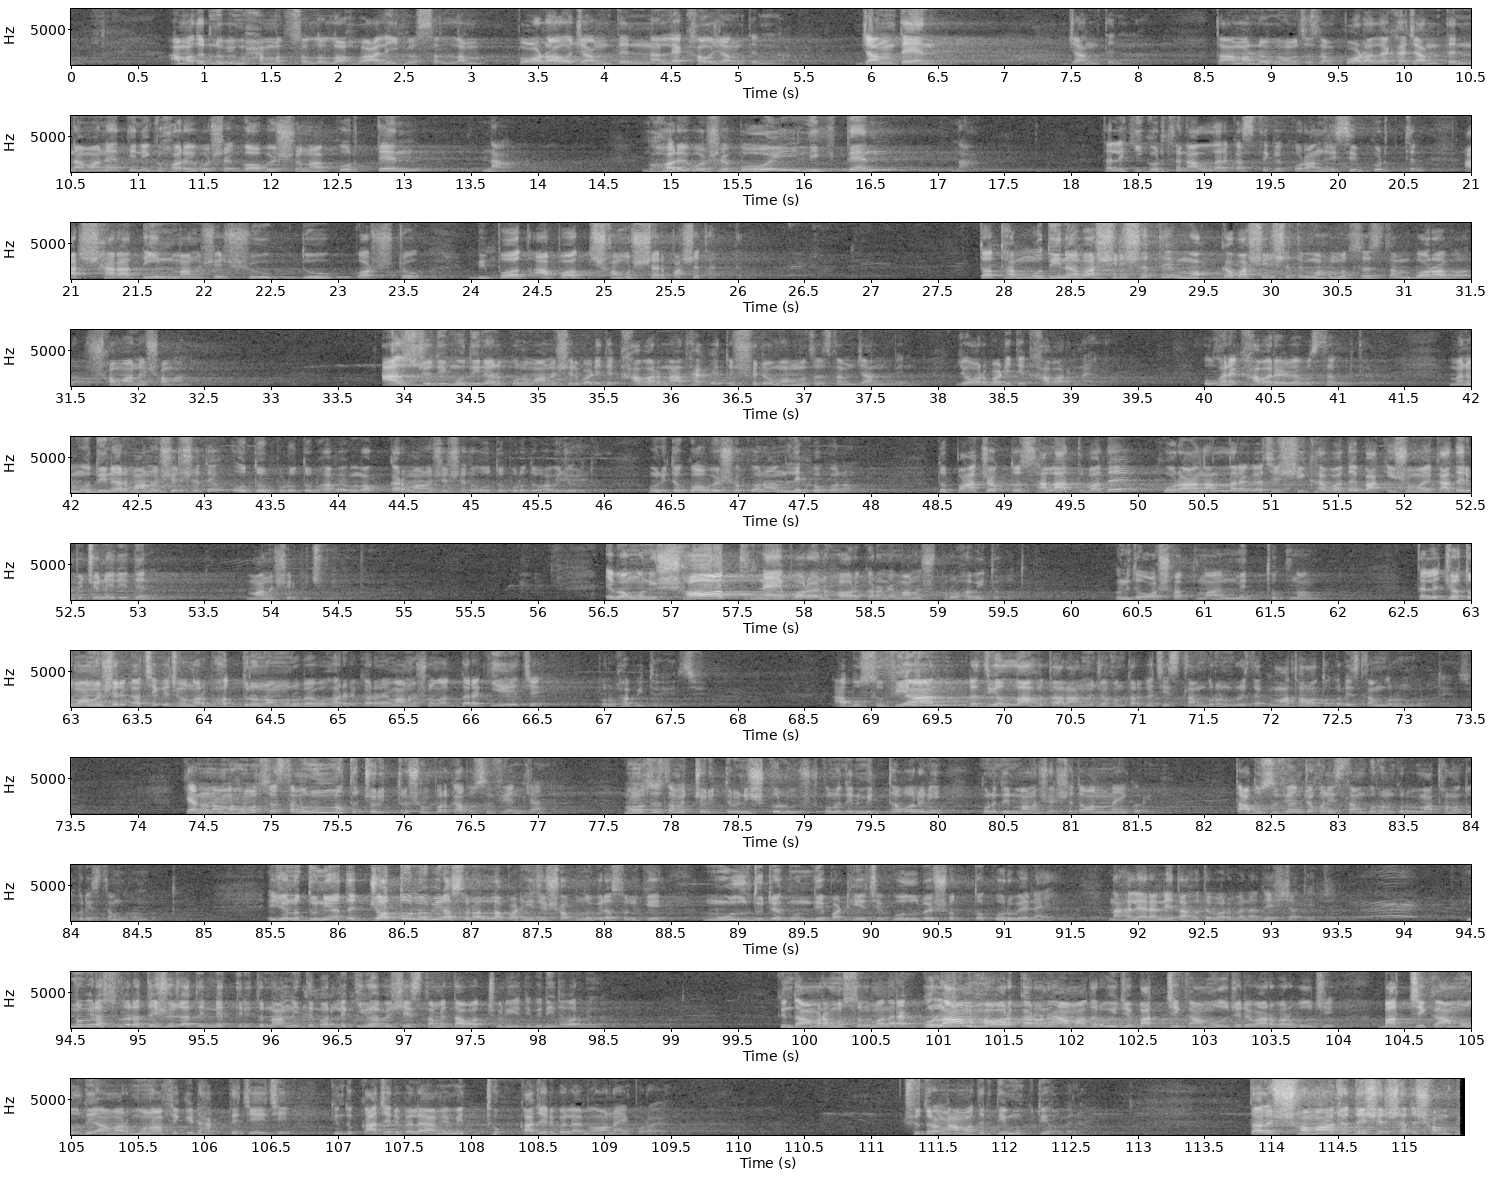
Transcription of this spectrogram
আমাদের নবী মোহাম্মদ সাল্লাহ আলী আসাল্লাম পড়াও জানতেন না, লেখাও জানতেন না। জানতেন? জানতেন না। তো আমার নবী মোহাম্মদ সাল্লাম পড়ালেখা জানতেন না মানে তিনি ঘরে বসে গবেষণা করতেন না। ঘরে বসে বই লিখতেন তাহলে কি করতেন? আল্লাহর কাছ থেকে কোরআন রিসিভ করতেন আর সারা দিন মানুষের সুখ, দুঃখ, কষ্ট, বিপদ, আপদ, সমস্যার পাশে থাকতেন। তথা মদিনাবাসীর সাথে, মক্কাবাসীর সাথে মোহাম্মদ ইসলাম বরাবর, সমানে সমান। আজ যদি মদিনার কোনো মানুষের বাড়িতে খাবার না থাকে, তো সেটাও মোহাম্মদ ইসলাম জানবেন যে ওর বাড়িতে খাবার নাই। ওখানে খাবারের ব্যবস্থা করতে মানে মদিনার মানুষের সাথে ওতপ্রোতভাবে, মক্কার মানুষের সাথে ওতপ্রোতভাবে জড়িত। উনি তো গবেষকও নন, লেখকও নন। তো পাঁচ অক্ত সালাত বাদে কোরআন আল্লাহর কাছে শিখা বাদে বাকি সময় কাদের পিছনে দিতেন? মানুষের পিছনে দিতেন। এবং উনি সৎ ন্যায়পরায়ণ হওয়ার কারণে মানুষ প্রভাবিত হতো। উনি তো অসৎ নন, মিথ্যুক নন। তাহলে যত মানুষের কাছে গেছে, ওনার ভদ্র, নম্র ব্যবহারের কারণে মানুষ ওনার দ্বারা কী হয়েছে? প্রভাবিত হয়েছে। আবু সুফিয়ান রাজি আল্লাহ তালু যখন তার কাছে ইসলাম গ্রহণ করেছে, তাকে মাথা মতো করে ইসলাম গ্রহণ করতে হয়েছে। কেননা মোহাম্মদ ইসলামের উন্নত চরিত্র সম্পর্কে আবু সুফিয়ান জানে। মোহাম্মদ ইসলামের চরিত্র নিষ্কলুষ, কোনোদিন মিথ্যা বলেনি, কোনোদিন মানুষের সাথে অন্যায় করেনি। তা আবু সুফিয়ান যখন ইসলাম গ্রহণ করবে, মাথা নত করে ইসলাম গ্রহণ করতেন। এই জন্য দুনিয়াতে যত নবী রাসুল আল্লাহ পাঠিয়েছে, সব নবী রাসুলকে মূল দুটো গুণ দিয়ে পাঠিয়েছে, বলবে সত্য, করবে নাই না হলে এরা নেতা হতে পারবে না দেশ জাতির। নবী রাসুলরা দেশ ও জাতির নেতৃত্ব না নিতে পারলে কীভাবে সে ইসলামের দাওয়াত ছড়িয়ে দিবে? দিতে পারবে না। কিন্তু আমরা মুসলমানেরা গোলাম হওয়ার কারণে আমাদের ওই যে বাহ্যিক আমল, যেটা বারবার বলছি, বাহ্যিক আমল দিয়ে আমার মুনাফিকি ঢাকতে চেয়েছি, কিন্তু কাজের বেলায় আমি মিথ্যুক, কাজের বেলায় আমি অনায় পড়ায় সুতরাং আমাদের দিয়ে মুক্তি হবে না। তাহলে সমাজ ও দেশের সাথে সম্পৃক্ত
